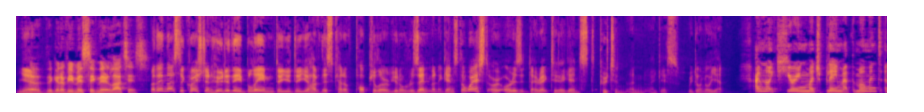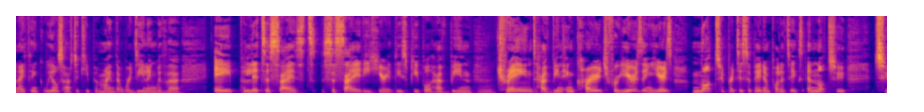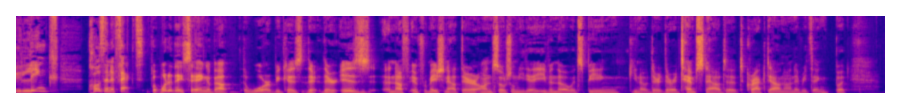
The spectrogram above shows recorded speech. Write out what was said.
you Yeah. know, they're going to be missing their lattes. But then that's the question: Who do they blame? Do you do you have this kind of popular, you know, resentment against the West, or or is it directed against Putin? And I guess we don't know yet. I'm not hearing much blame at the moment. And I think we also have to keep in mind that we're dealing with a apoliticized society here. These people have been mm. trained, have been encouraged for years and years not to participate in politics and not to, to link cause and effect. But what are they saying about the war? Because there there is enough information out there on social media, even though it's being, you know, there are attempts now to to crack down on everything. But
